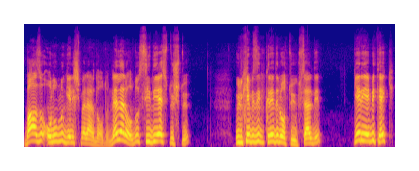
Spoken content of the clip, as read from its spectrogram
bazı olumlu gelişmeler de oldu. Neler oldu? CDS düştü. Ülkemizin kredi notu yükseldi. Geriye bir tek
